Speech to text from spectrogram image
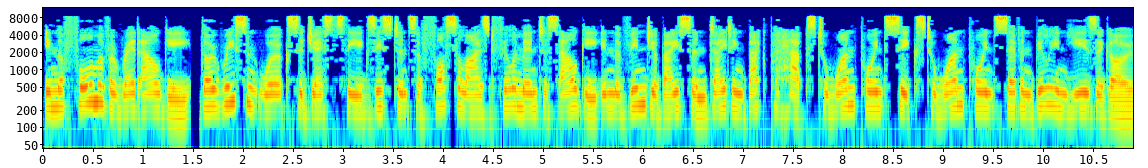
in the form of a red algae, though recent work suggests the existence of fossilized filamentous algae in the Vindhya basin dating back perhaps to 1.6 to 1.7 billion years ago.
